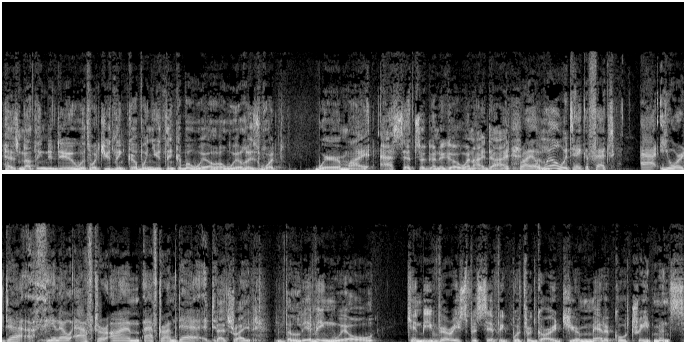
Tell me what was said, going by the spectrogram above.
has nothing to do with what you think of when you think of a will. A will is what where my assets are going to go when I die. right a The- will would take effect at your death you know after i'm after i'm dead That's right. The living will can be very specific with regard to your medical treatments.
